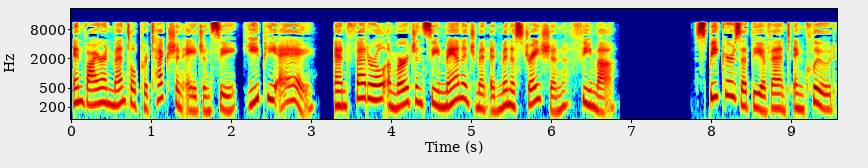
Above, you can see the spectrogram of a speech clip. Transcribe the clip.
Environmental Protection Agency, EPA, and Federal Emergency Management Administration, FEMA. Speakers at the event include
